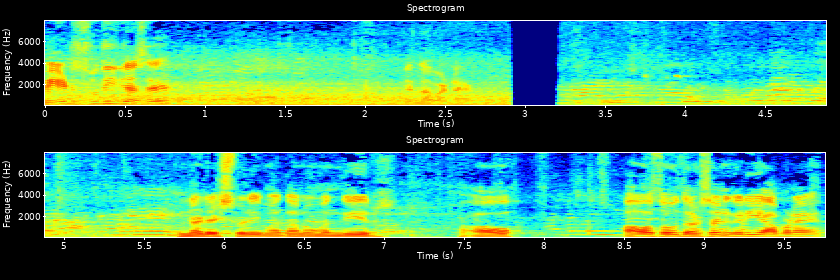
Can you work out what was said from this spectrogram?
પેટ સુધી જશે. એટલા માટે. નડેશ્વરી માતાનું મંદિર. આવો. આવો સૌ દર્શન કરીએ આપણે.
